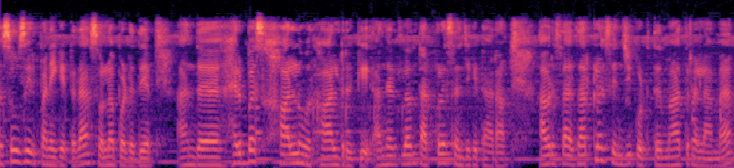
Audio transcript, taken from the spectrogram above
சூசைட் பண்ணிக்கிட்டதாக சொல்லப்படுது. அந்த ஹெர்பஸ் ஹால்னு ஒரு ஹால் இருக்குது அந்த இடத்துல வந்து தற்கொலை செஞ்சுக்கிட்டாராம். அவர் ச- தற்கொலை செஞ்சு கொடுத்தது மாத்திரம் இல்லாமல்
